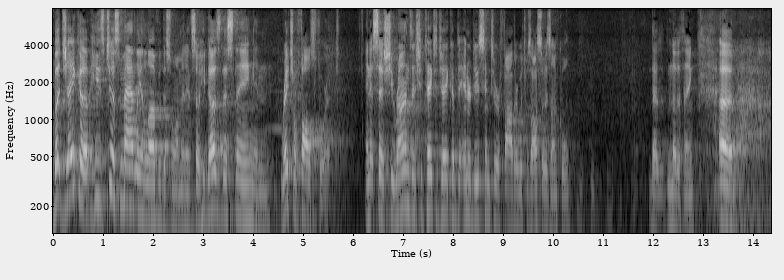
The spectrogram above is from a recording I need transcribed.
But Jacob, he's just madly in love with this woman. And so he does this thing, and Rachel falls for it. And it says she runs and she takes Jacob to introduce him to her father, which was also his uncle. That's another thing. Uh,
